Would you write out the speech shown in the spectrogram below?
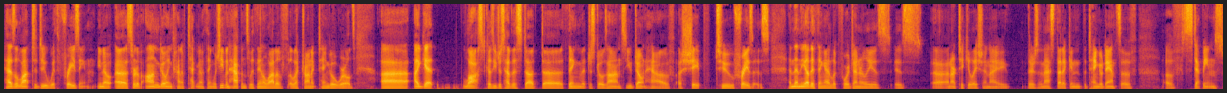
has a lot to do with phrasing. You know, a sort of ongoing kind of techno thing, which even happens within a lot of electronic tango worlds. Uh, I get lost because you just have this uh, uh, thing that just goes on, so you don't have a shape to phrases. And then the other thing I look for generally is is uh, an articulation. I there's an aesthetic in the tango dance of of steppings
